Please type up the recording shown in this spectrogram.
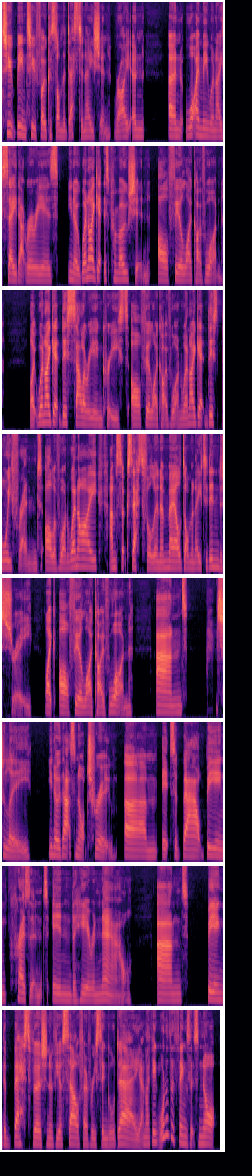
too being too focused on the destination, right? And and what I mean when I say that, Rory, is you know, when I get this promotion, I'll feel like I've won. Like when I get this salary increase, I'll feel like I've won. When I get this boyfriend, I'll have won. When I am successful in a male dominated industry, like I'll feel like I've won. And actually, you know, that's not true. Um, it's about being present in the here and now and being the best version of yourself every single day. And I think one of the things that's not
